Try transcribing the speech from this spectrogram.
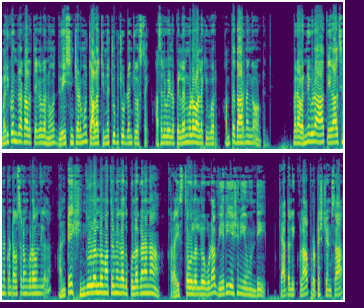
మరికొన్ని రకాల తెగలను ద్వేషించడము చాలా చిన్న చూపు చూడడం చూస్తాయి అసలు వీళ్ళ పిల్లని కూడా వాళ్ళకి ఇవ్వరు. అంత దారుణంగా ఉంటుంది. మరి అవన్నీ కూడా తేలాల్సినటువంటి అవసరం కూడా ఉంది కదా? అంటే హిందువులలో మాత్రమే కాదు కులగణన క్రైస్తవులలో కూడా వేరియేషన్ ఏముంది? క్యాథలిక్లా ప్రొటెస్టెంట్సా?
